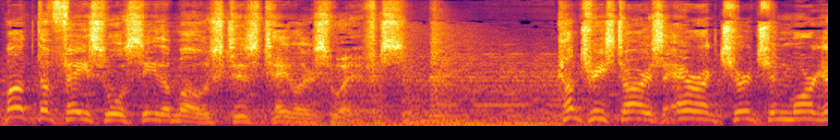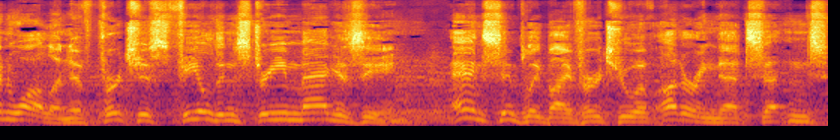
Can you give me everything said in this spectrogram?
but the face we'll see the most is Taylor Swift's. Country stars Eric Church and Morgan Wallen have purchased Field and Stream magazine. And simply by virtue of uttering that sentence,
